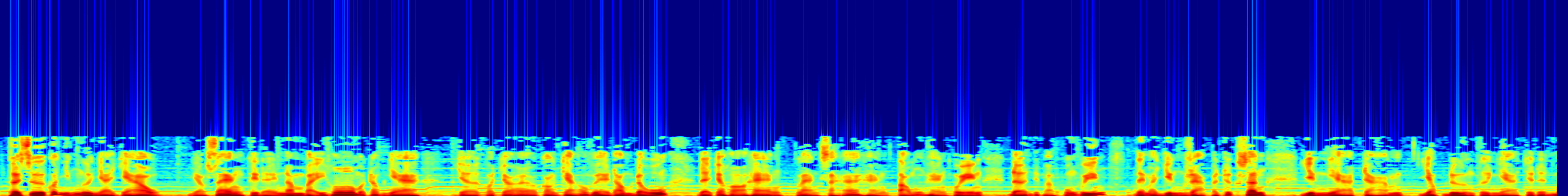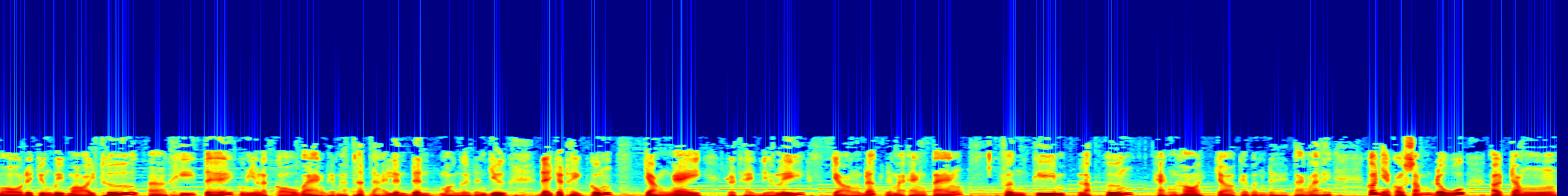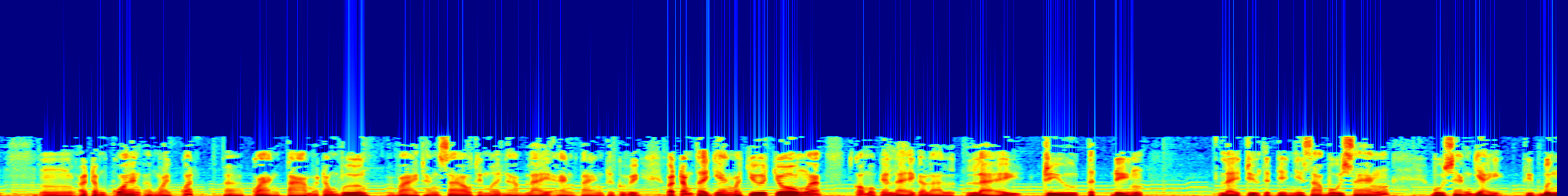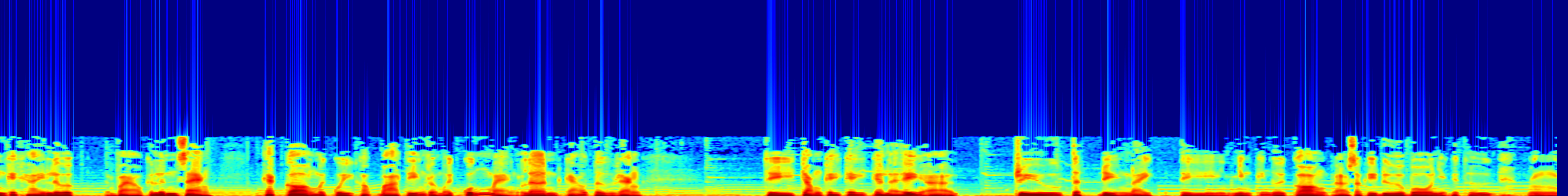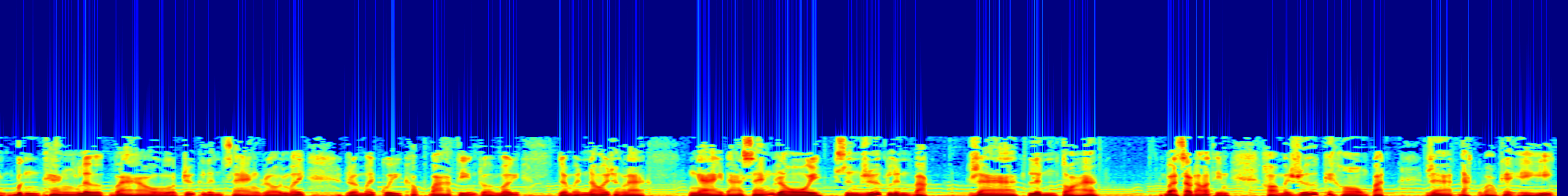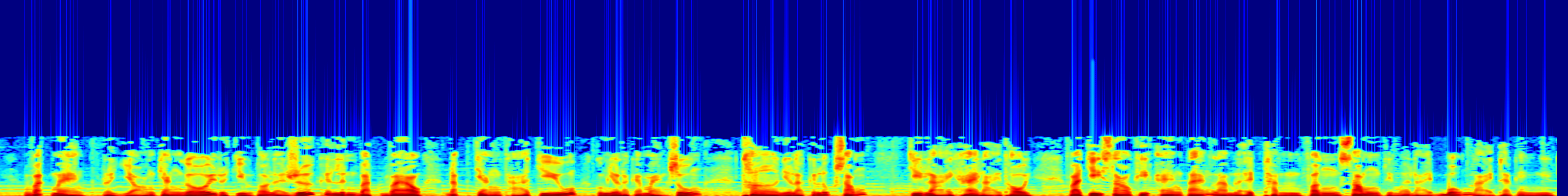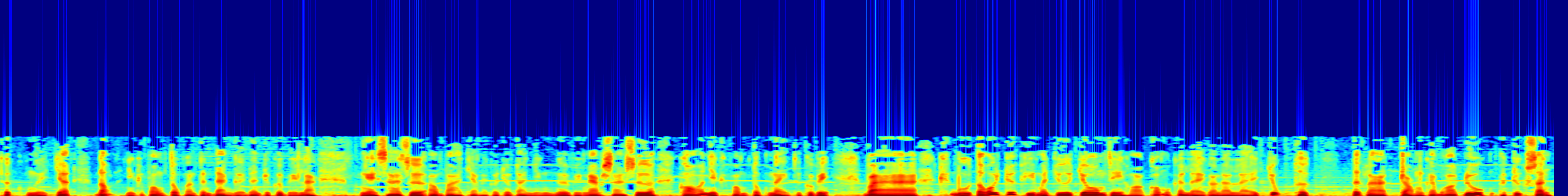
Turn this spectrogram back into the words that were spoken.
Thời xưa có những người nhà giàu, giàu sang thì để năm bảy hôm ở trong nhà chờ có cho con cháu về đông đủ để cho họ hàng làng xã, hàng tổng, hàng huyện đến để mà phúng viếng, để mà dựng rạp ở trước sân, dựng nhà trạm dọc đường từ nhà cho đến mộ để chuẩn bị mọi thứ à, khí tế cũng như là cổ vàng để mà thết đãi lên đình mọi người đến dự để cho thầy cúng chọn ngày rồi thầy địa lý chọn đất để mà an táng phân kim lập hướng hẳn hoi cho cái vấn đề tang lễ. Có nhà còn sắm đủ ở trong ừ, ở trong quan ở ngoài quách à, quàng tạm ở trong vườn vài tháng sau thì mới làm lễ an táng thưa quý vị. Và trong thời gian mà chưa chôn á có một cái lễ gọi là lễ triêu tịch điện. Lễ triêu tịch điện như sau buổi sáng buổi sáng dậy thì bưng cái khai lược vào cái linh sàng. Các con mới quỳ khóc ba tiếng rồi mới quấn mạng lên cáo từ rằng thì trong cái cái cái lễ à, triêu tịch điện này thì những cái người con à, sau khi đưa vô những cái thứ um, bưng khăn lược vào trước cái linh sàng rồi mới rồi mới quỳ khóc ba tiếng rồi mới rồi mới nói rằng là ngài đã sáng rồi xin rước linh bạch ra linh tọa. Và sau đó thì họ mới rước cái hồn bạch ra đặt vào cái ỷ vắt màn rồi dọn chăn gối rồi chiều tối lại rước cái linh bạch vào đắp chăn thả chiếu cũng như là cái màn xuống. Thờ như là cái lúc sống chỉ lại hai lại thôi. Và chỉ sau khi an táng làm lễ thành phân xong thì mới lại bốn lại theo cái nghi thức của người chết. Đó là những cái phong tục hành tính đang gửi đến cho quý vị là ngày xa xưa, ông bà cha mẹ của chúng ta, những người Việt Nam xa xưa có những cái phong tục này, thưa quý vị. Và các buổi tối trước khi mà chưa chôn thì họ có một cái lễ gọi là lễ chúc thực, tức là trồng cái bó đuốc ở trước sân.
